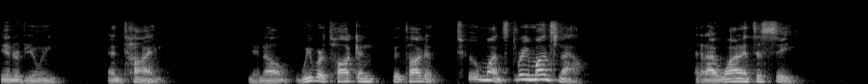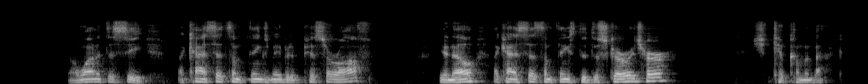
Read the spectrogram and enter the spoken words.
interviewing and time. You know, we were talking, been talking two months, three months now and I wanted to see. I wanted to see. I kind of said some things maybe to piss her off. You know, I kind of said some things to discourage her. She kept coming back.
